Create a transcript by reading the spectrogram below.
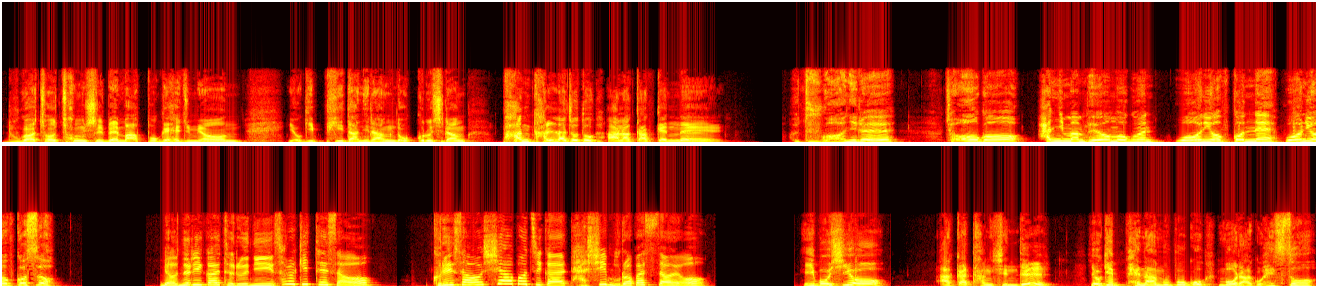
누가 저 청실배 맛보게 해주면 여기 비단이랑 녹그릇이랑 반 갈라져도 안 아깝겠네. 누가 아니래? 저거 한 입만 베어 먹으면 원이 없겠네, 원이 없겠어. 며느리가 들으니 솔깃해서 그래서 시아버지가 다시 물어봤어요. 이보시오. 아까 당신들 여기 배나무 보고 뭐라고 했어?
